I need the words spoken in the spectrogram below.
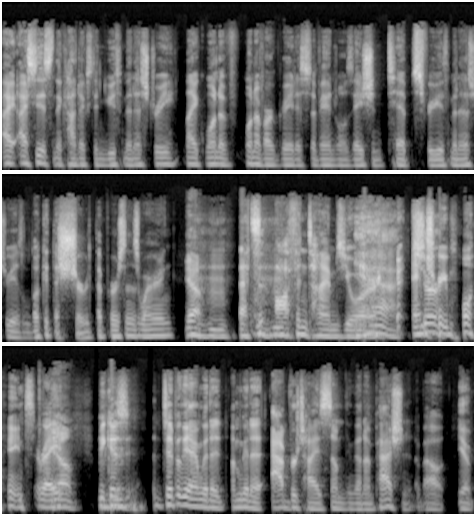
I, I see this in the context in youth ministry. Like one of one of our greatest evangelization tips for youth ministry is look at the shirt the person is wearing. Yeah. Mm-hmm. That's Mhm. oftentimes your Yeah, entry point, right? Yeah. Because typically I'm gonna I'm gonna advertise something that I'm passionate about. Yep.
